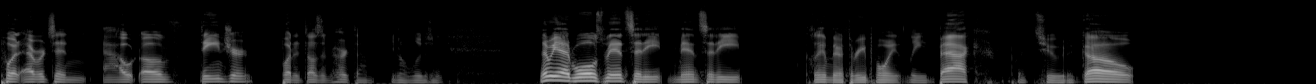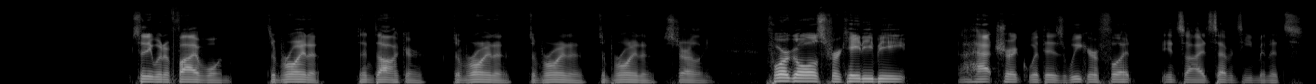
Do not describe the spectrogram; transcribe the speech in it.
put Everton out of danger but it doesn't hurt them, you know, losing. Then we had Wolves, Man City. Man City claimed their three point lead back with two to go. City win a 5 1. De Bruyne, then Dendoncker, De Bruyne, De Bruyne, De Bruyne, Sterling. Four goals for KDB, a hat trick with his weaker foot inside 17 minutes.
